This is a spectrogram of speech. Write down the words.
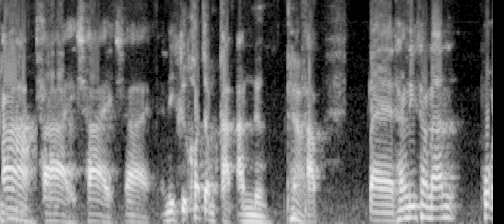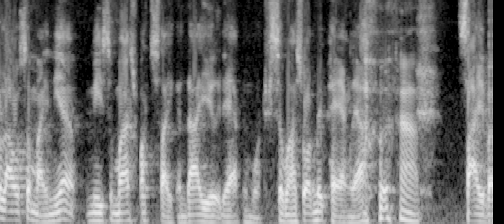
ปีอ่าใช่ใช่ใช่อันนี้คือข้อจำกัดอันหนึ่งครับนะครับแต่ทั้งนี้ทั้งนั้นพวกเราสมัยเนี้ยมีสมาร์ทวอทใส่กันได้เยอะแยะไปหมดสมาร์ทวอทไม่แพงแล้วครับ ใส่ไป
